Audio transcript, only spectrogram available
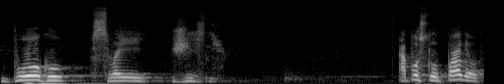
Богу в своей жизни. Апостол Павел,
